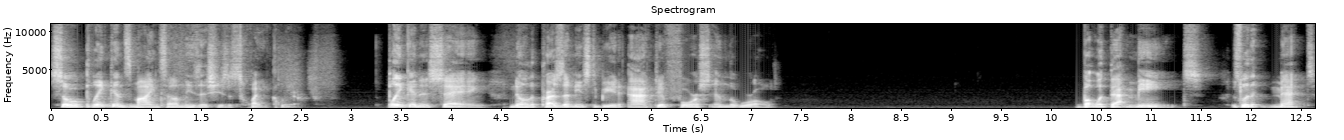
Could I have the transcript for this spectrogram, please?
So Blinken's mindset on these issues is quite clear. Blinken is saying, no, the president needs to be an active force in the world. But what that means is what it meant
